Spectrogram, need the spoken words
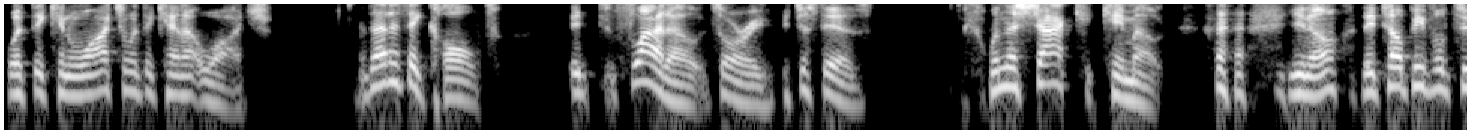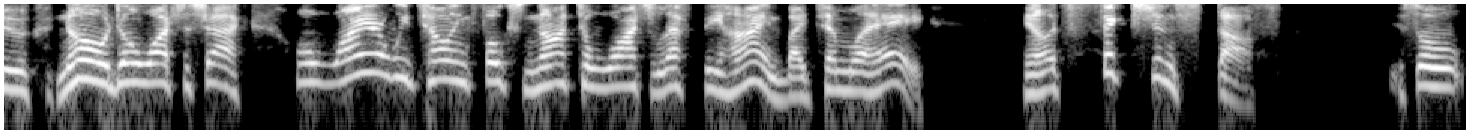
what they can watch and what they cannot watch. That is a cult. It flat out, sorry, it just is. When the shack came out, you know, they tell people to no, don't watch the shack. Well, why are we telling folks not to watch Left Behind by Tim LaHaye? You know, it's fiction stuff. So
